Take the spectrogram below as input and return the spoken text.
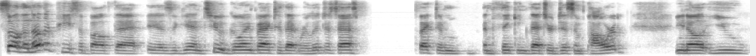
So another piece about that is again too going back to that religious aspect and, and thinking that you're disempowered. You know, you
